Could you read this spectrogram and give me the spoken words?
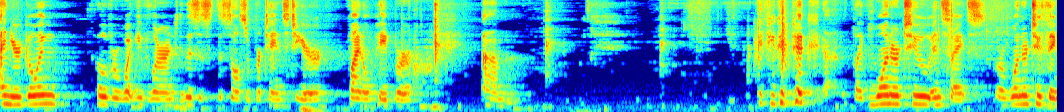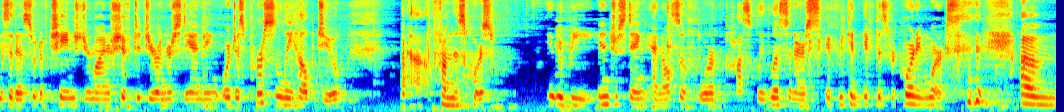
and you're going over what you've learned. This is this also pertains to your final paper. Um, if you could pick uh, like one or two insights or one or two things that have sort of changed your mind or shifted your understanding or just personally helped you from this course, it would be interesting and also for possibly listeners, if we can, if this recording works, um,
